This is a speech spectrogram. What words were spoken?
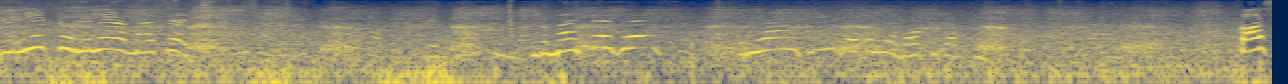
You need to relay a message. The message is Riyan, please open your walkie-talkie. Pass.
